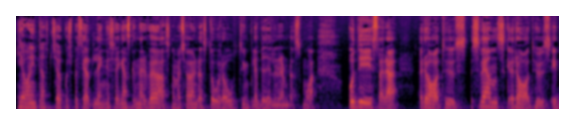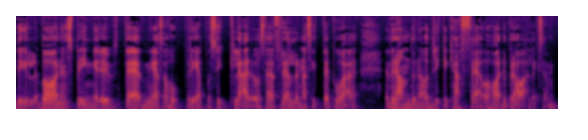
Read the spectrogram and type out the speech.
Jag har inte haft körkort speciellt länge så jag är ganska nervös när man kör den där stora otympliga bilen i de där små. Och det är ju sådär radhus, svensk radhusidyll. Barnen springer ute med så hopprep och cyklar och så här, föräldrarna sitter på verandorna och dricker kaffe och har det bra liksom.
